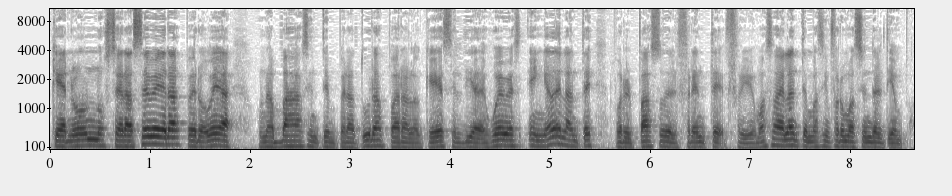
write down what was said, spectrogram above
que no nos será severa, pero vea unas bajas en temperatura para lo que es el día de jueves en adelante por el paso del frente frío. Más adelante, más información del tiempo.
